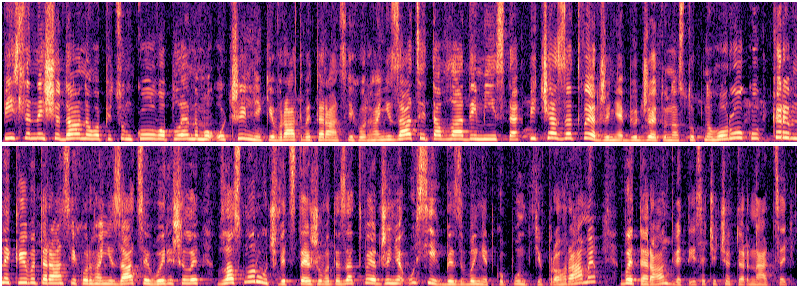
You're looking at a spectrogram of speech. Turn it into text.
Після нещодавнього підсумкового пленуму очільників рад ветеранських організацій та влади міста під час затвердження бюджету наступного року керівники ветеранських організацій вирішили власноруч відстежувати затвердження усіх без винятку пунктів програми Ветеран 2014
